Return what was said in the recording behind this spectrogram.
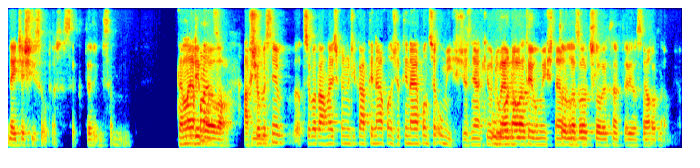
nejtěžší soupeř, se kterým jsem Tenhle Japonec. Bojoval. A všeobecně hmm. třeba tahle mi říká ty na Japonce, že ty na Japonce umíš, že z nějakého důvodu ty umíš na Tohle byl člověk, na kterého jsem pak neuměl.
